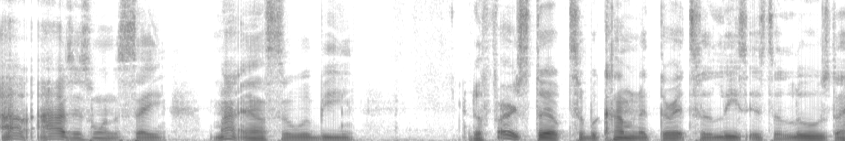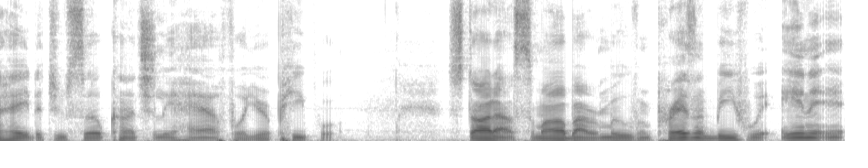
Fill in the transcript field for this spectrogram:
I I just want to say my answer would be the first step to becoming a threat to the least is to lose the hate that you subconsciously have for your people. Start out small by removing present beef with any and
